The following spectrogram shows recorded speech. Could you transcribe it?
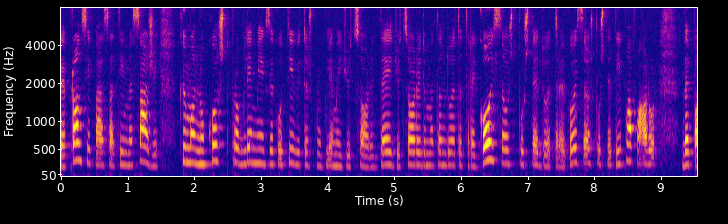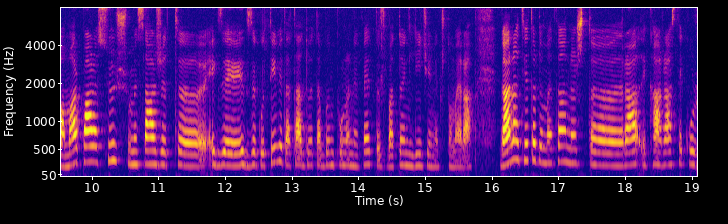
vepron sipas atij mesazhi, Ky më nuk është problemi i ekzekutivit është problemi i gjyqësorit dhe gjyqësori domethënë duhet të tregojë se është pushtet duhet të tregojë se është pushtet i pavarur dhe pa marrë parasysh mesazhet e ekzekutivit ata duhet ta bëjnë punën e vet të zbatojnë ligjin e kështu me radhë nga ana tjetër domethënë është ka raste kur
